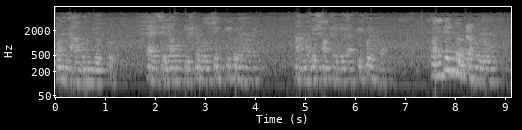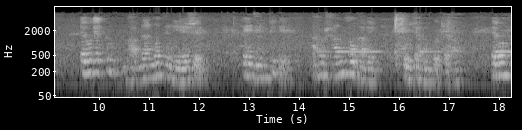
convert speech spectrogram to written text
অনুধাবনযোগ্য তাই শ্রী রামকৃষ্ণ বলছেন, কি করে হবে? আমাদের সংসারেরা কি করে হবে? অনেকের জন্য হলো। এবং একটু ভাবনার মধ্যে নিয়ে এসে এই দিনটিকে আরও শান্তভাবে উদযাপন করতে হয়। এবং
